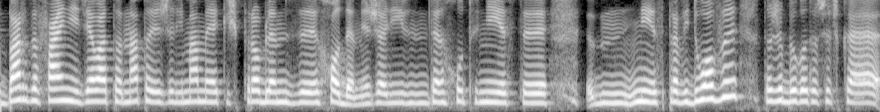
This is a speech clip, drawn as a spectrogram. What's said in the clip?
bardzo fajnie działa to na to, jeżeli mamy jakiś problem z chodem, jeżeli ten chód nie jest, yy, nie jest prawidłowy, to żeby go troszeczkę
